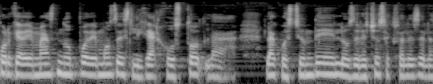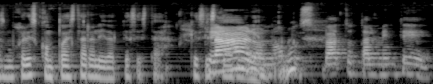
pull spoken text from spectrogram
porque además no podemos desligar justo la, la, cuestión de los derechos sexuales de las mujeres con toda esta realidad que se está que se claro, está viviendo, ¿no? Pues va totalmente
